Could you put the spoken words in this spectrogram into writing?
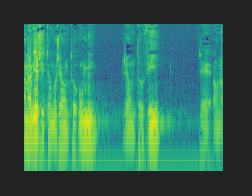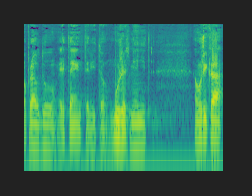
ona věří tomu, že on to umí, že on to ví, že on opravdu je ten, který to může změnit. A mu říká,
